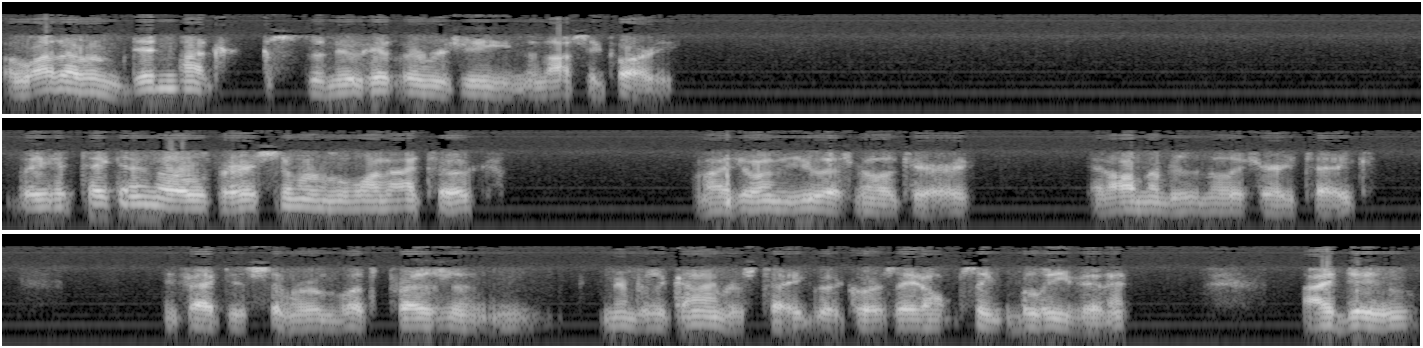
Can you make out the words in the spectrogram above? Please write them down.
A lot of them did not trust the new Hitler regime, the Nazi Party. They had taken an oath very similar to the one I took when I joined the U.S. military, and all members of the military take. In fact, it's similar to what the president and members of Congress take, but of course they don't seem to believe in it. I do,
